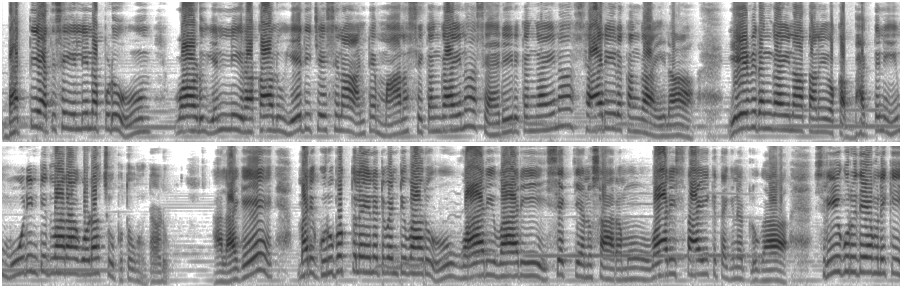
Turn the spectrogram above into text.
భక్తి అతిశయిల్లినప్పుడు వాడు ఎన్ని రకాలు ఏది చేసినా అంటే మానసికంగా అయినా శారీరకంగా అయినా శారీరకంగా అయినా ఏ విధంగా అయినా తన యొక్క భక్తిని మూడింటి ద్వారా కూడా చూపుతూ ఉంటాడు. అలాగే మరి గురుభక్తులైనటువంటి వారు వారి వారి శక్తి అనుసారము వారి స్థాయికి తగినట్లుగా శ్రీ గురుదేవునికి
